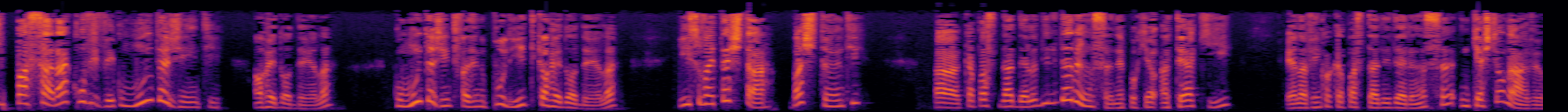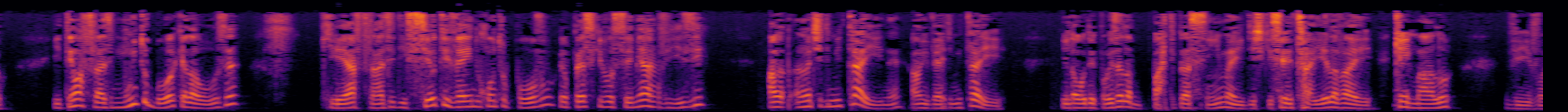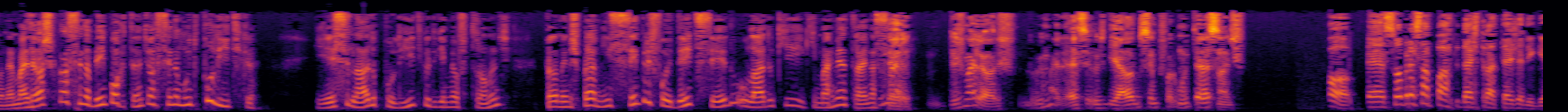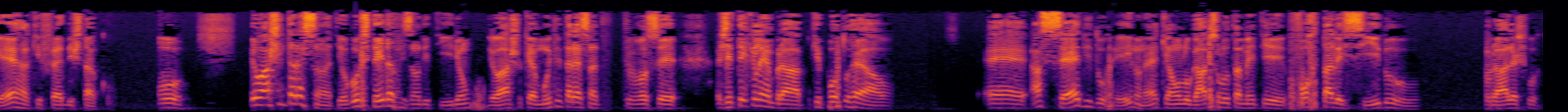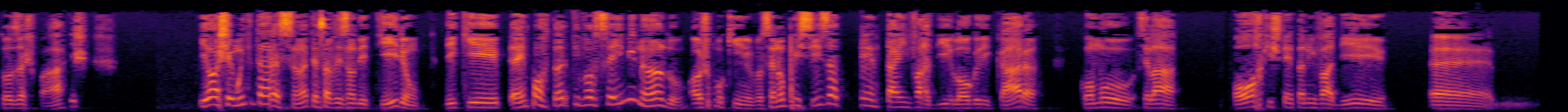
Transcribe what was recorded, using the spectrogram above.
que passará a conviver com muita gente ao redor dela, com muita gente fazendo política ao redor dela, Isso vai testar bastante a capacidade dela de liderança, né? Porque até aqui ela vem com a capacidade de liderança inquestionável. E tem uma frase muito boa que ela usa, que é a frase de se eu estiver indo contra o povo, eu peço que você me avise antes de me trair, né? Ao invés de me trair. E logo depois ela parte para cima e diz que se ele trair, ela vai queimá-lo vivo, né? Mas eu acho que é uma cena bem importante, uma cena muito política. E esse lado político de Game of Thrones, pelo menos para mim, sempre foi desde cedo o lado que, que mais me atrai na série. Dos melhores. Dos melhores. Os diálogos sempre foram muito interessantes. Ó, é, sobre essa parte da estratégia de guerra que Fred destacou, eu acho interessante. Eu gostei da visão de Tyrion. Eu acho que é muito interessante você. A gente tem que lembrar que Porto Real é a sede do reino, né? Que é um lugar absolutamente fortalecido, muralhas por todas as partes. E eu achei muito interessante essa visão de Tyrion de que é importante você ir minando aos pouquinhos. Você não precisa tentar invadir logo de cara, como, sei lá, orcs tentando invadir, é,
